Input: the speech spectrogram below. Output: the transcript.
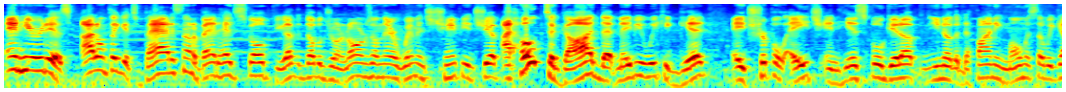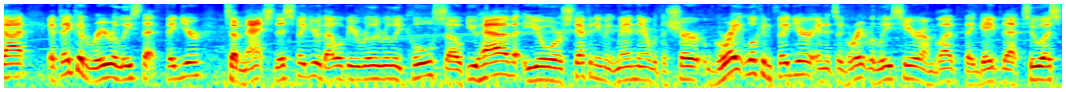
and here it is. I don't think it's bad. It's not a bad head sculpt. You got the double jointed arms on there, women's championship. I hope to God that maybe we could get a Triple H in his full getup, you know, the defining moments that we got, if they could re-release that figure to match this figure, that would be really, really cool. So you have your Stephanie McMahon there with the shirt. Great looking figure, and it's a great release here. I'm glad that they gave that to us.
